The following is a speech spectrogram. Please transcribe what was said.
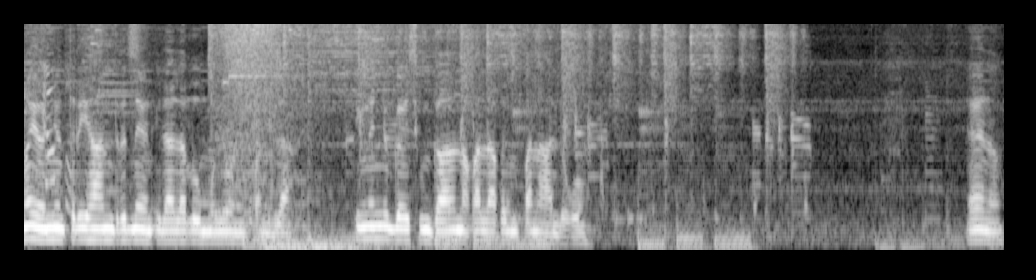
Ngayon, yung 300 na yun, ilalaro mo yun kanila. Tingnan nyo guys kung gaano nakalaki yung panalo ko. Ayan oh.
